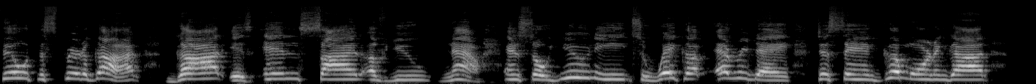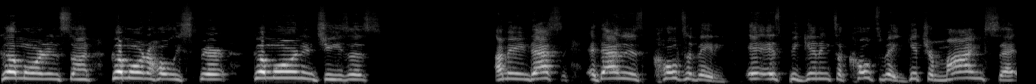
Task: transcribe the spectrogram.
filled with the Spirit of God, God is inside of you now. And so you need to wake up every day just saying, Good morning, God. Good morning, Son. Good morning, Holy Spirit. Good morning, Jesus. I mean, that's that is cultivating. It's beginning to cultivate. Get your mindset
